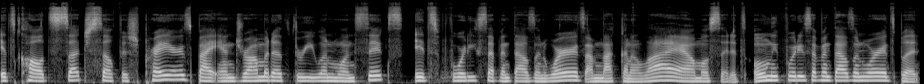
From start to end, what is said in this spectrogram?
It's called Such Selfish Prayers by Andromeda 3116. It's 47,000 words. I'm not going to lie. I almost said it's only 47,000 words, but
